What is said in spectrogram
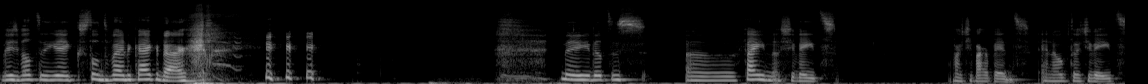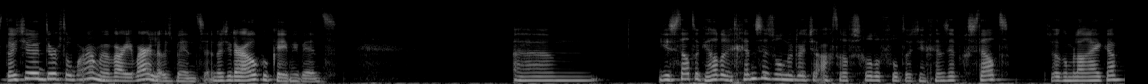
Weet je wat? Ik stond er bijna kijken naar. nee, dat is eh, fijn als je weet wat je waar bent. En ook dat je weet dat je durft omarmen waar je waarloos bent. En dat je daar ook oké mee bent. Ehm, je stelt ook heldere grenzen zonder dat je achteraf schuldig voelt dat je een grens hebt gesteld. Dat is ook een belangrijke.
